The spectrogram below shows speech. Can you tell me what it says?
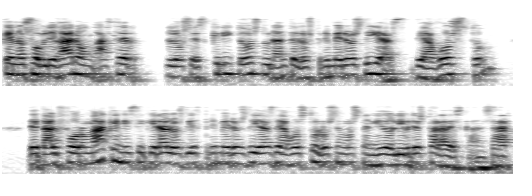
que nos obligaron a hacer los escritos durante los primeros días de agosto, de tal forma que ni siquiera los 10 primeros días de agosto los hemos tenido libres para descansar.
